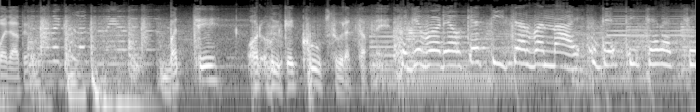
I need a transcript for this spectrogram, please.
बजाते हो बच्चे और उनके खूबसूरत सपने। मुझे बड़े होकर टीचर बनना है मुझे टीचर अच्छी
